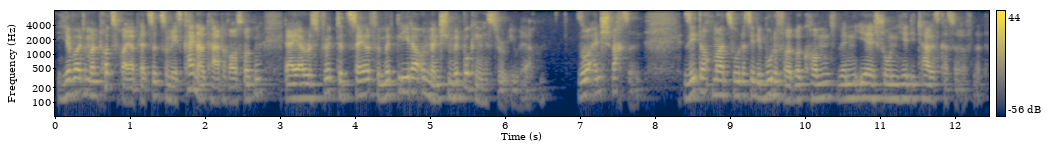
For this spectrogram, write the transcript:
Hier wollte man trotz freier Plätze zunächst keine Karte rausrücken, da ja Restricted Sale für Mitglieder und Menschen mit Booking History wäre. So ein Schwachsinn. Seht doch mal zu, dass ihr die Bude voll bekommt, wenn ihr schon hier die Tageskasse öffnet.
